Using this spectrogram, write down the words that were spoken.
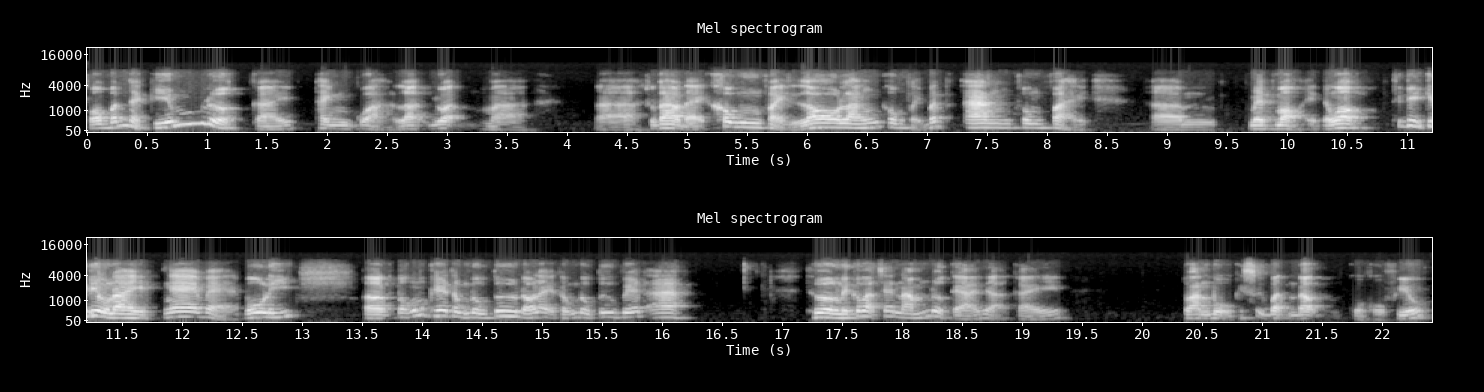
có vẫn thể kiếm được cái thành quả lợi nhuận mà à, chúng ta để không phải lo lắng không phải bất an không phải uh, mệt mỏi đúng không? Thế thì cái điều này nghe vẻ vô lý. Ờ, có một hệ thống đầu tư đó là hệ thống đầu tư VSA thường thì các bạn sẽ nắm được cái gì ạ? Cái toàn bộ cái sự vận động của cổ phiếu,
